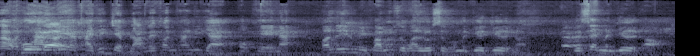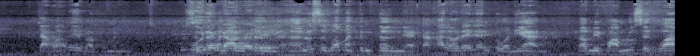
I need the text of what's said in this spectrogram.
อะค่อนพูดข้างเลยที่จะใครที่เจ็บหลังเนี่ยค่อนข้างที่จะโอเคนะเพราะนี่มีความรู้สึกว่ารู้สึกว่ามันยืดยืดๆหน่อยเออคือเส้นมันยืดออก จากประเภทแบบมันรู้สึพูกดว่ามันดังๆเลยตึพี่งๆอะเออรู้สึกว่ามันตึงๆเนี่ยแต่ถ้าเราได้เล่นตัวเนี้ยเรามีความรู้สึกว่า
